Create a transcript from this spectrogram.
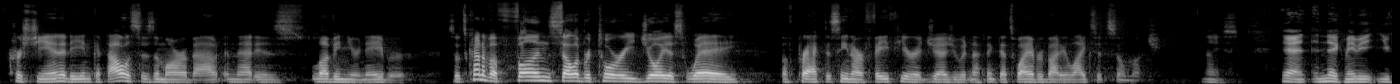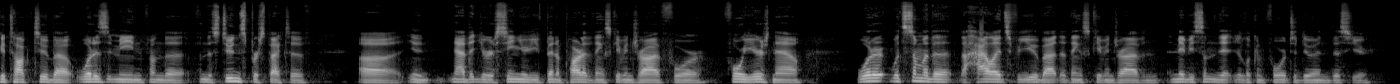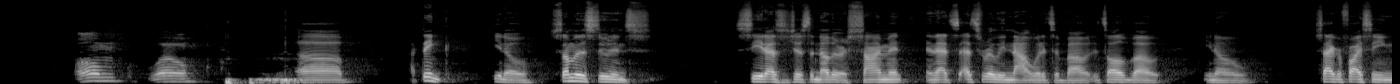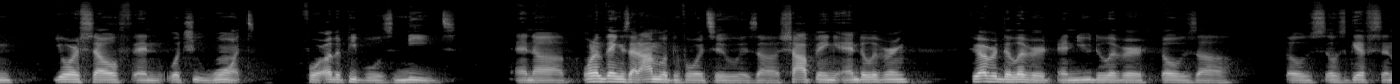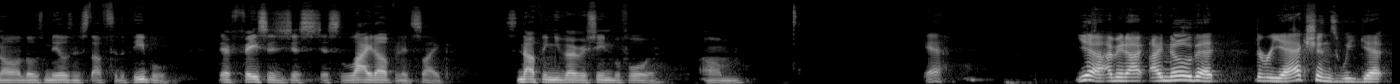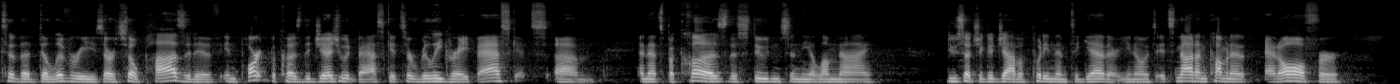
Christianity and Catholicism are about, and that is loving your neighbor. So it's kind of a fun, celebratory, joyous way of practicing our faith here at Jesuit, and I think that's why everybody likes it so much. Nice. Yeah, and, Nick, maybe you could talk too about what does it mean from the from the student's perspective. Uh, you know, now that you're a senior, you've been a part of the Thanksgiving Drive for four years now. What are what's some of the, the highlights for you about the Thanksgiving Drive, and, and maybe something that you're looking forward to doing this year? Um, well, uh, I think, you know, some of the students see it as just another assignment, and that's that's really not what it's about. It's all about, you know, sacrificing yourself and what you want for other people's needs. And uh, one of the things that I'm looking forward to is uh, shopping and delivering. If you ever delivered and you deliver those uh, those those gifts and all those meals and stuff to the people, their faces just just light up, and it's like it's nothing you've ever seen before. Um, yeah. Yeah, I mean, I, I know that the reactions we get to the deliveries are so positive, in part because the Jesuit baskets are really great baskets. Um, and that's because the students and the alumni do such a good job of putting them together. You know, it's, it's not uncommon at, at all for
